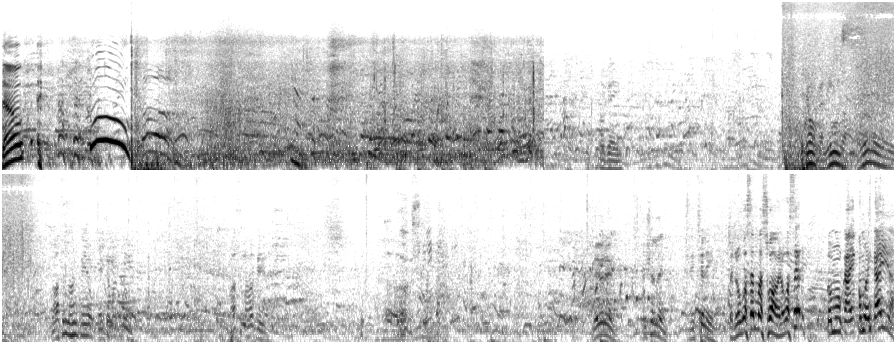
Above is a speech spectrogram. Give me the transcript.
Não? Uh! Ok. Não, linda. Nossa, não ganhou. Ele é tá matando. Nossa, não ganhou. Meu Deus, deixa ele. Échale. Pero lo voy a hacer más suave. Lo voy a hacer como, ca- como en caída.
